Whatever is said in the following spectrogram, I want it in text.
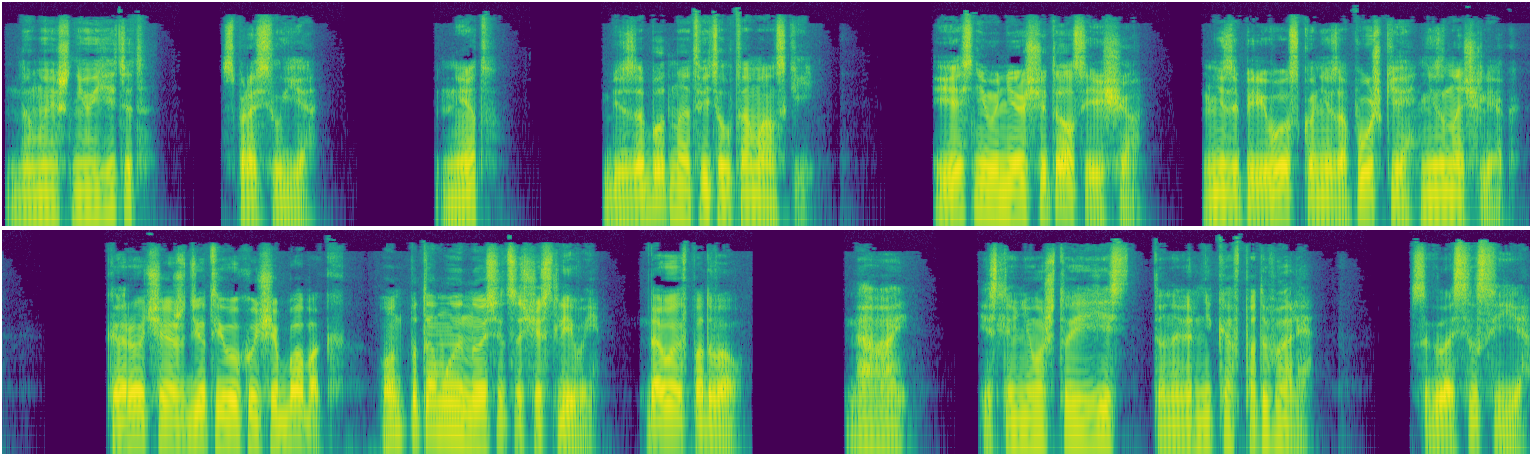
«Думаешь, не уедет?» — спросил я. «Нет», — беззаботно ответил Таманский. «Я с него не рассчитался еще. Ни за перевозку, ни за пушки, ни за ночлег. Короче, ждет его куча бабок, он потому и носится счастливый. Давай в подвал». «Давай. Если у него что и есть, то наверняка в подвале», — согласился я.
